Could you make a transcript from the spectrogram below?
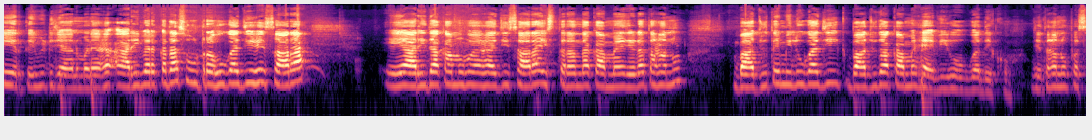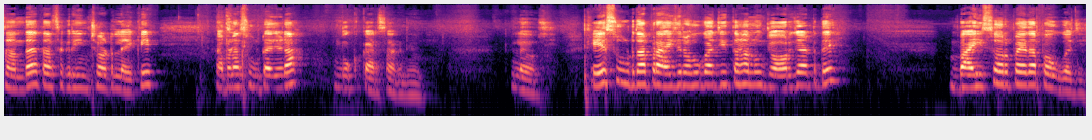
ਘੇਰ ਤੇ ਵੀ ਡਿਜ਼ਾਈਨ ਬਣਿਆ ਹੈ। ਆਰੀ ਵਰਕ ਦਾ ਸੂਟ ਰਹੂਗਾ ਜੀ ਇਹ ਸਾਰਾ। ਇਹ ਆਰੀ ਦਾ ਕੰਮ ਹੋਇਆ ਹੈ ਜੀ ਸਾਰਾ। ਇਸ ਤਰ੍ਹਾਂ ਦਾ ਕੰਮ ਹੈ ਜਿਹੜਾ ਤੁਹਾਨੂੰ ਬਾਜੂ ਤੇ ਮਿਲੂਗਾ ਜੀ। ਬਾਜੂ ਦਾ ਕੰਮ ਹੈਵੀ ਹੋਊਗਾ, ਦੇਖੋ। ਜੇ ਤੁਹਾਨੂੰ ਪਸੰਦ ਹੈ ਤਾਂ ਸਕਰੀਨਸ਼ਾਟ ਲੈ ਕੇ ਆਪਣਾ ਸੂਟ ਹੈ ਜਿਹੜਾ ਬੁੱਕ ਕਰ ਸਕਦੇ ਹੋ ਲਓ ਜੀ। ਇਹ ਸੂਟ ਦਾ ਪ੍ਰਾਈਸ ਰਹੂਗਾ ਜੀ ਤੁਹਾਨੂੰ ਜਾਰਜਟ ਦੇ 2200 ਰੁਪਏ ਦਾ ਪਊਗਾ ਜੀ।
